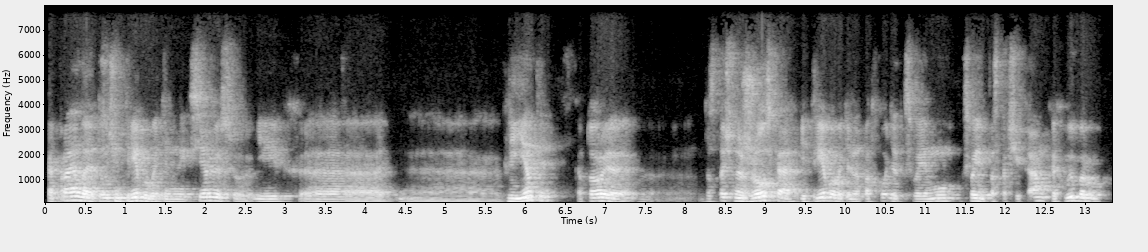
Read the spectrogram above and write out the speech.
Как правило, это очень требовательные к сервису и к, э, э, клиенты, которые достаточно жестко и требовательно подходят к, своему, к своим поставщикам, к их выбору,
